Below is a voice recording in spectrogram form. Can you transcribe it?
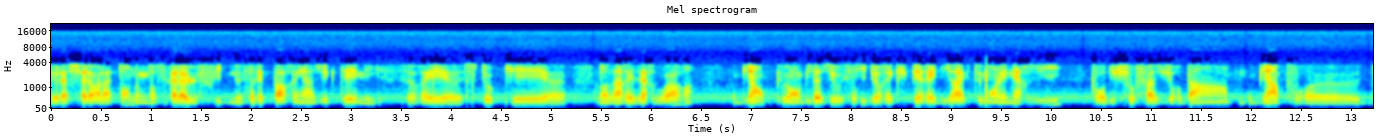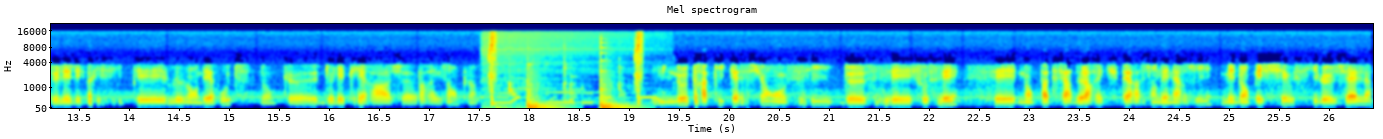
de la chaleur latente. Donc dans ce cas-là, le fluide ne serait pas réinjecté, mais il serait euh, stocké euh, dans un réservoir. Bien on peut envisager aussi de récupérer directement l'énergie pour du chauffage urbain ou bien pour euh, de l'électricité le long des routes, donc de l'éclairage par exemple. Une autre application aussi de ces chaussées, c'est non pas de faire de la récupération d'énergie, mais d'empêcher aussi le gel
